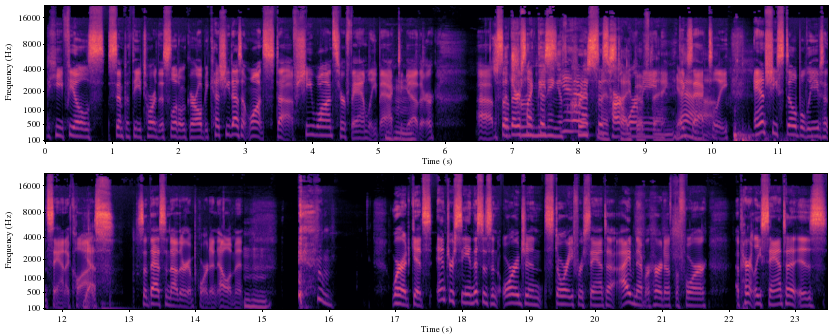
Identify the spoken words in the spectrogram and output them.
he feels sympathy toward this little girl because she doesn't want stuff. She wants her family back together. Um, so the there's like this, meaning of yeah, Christmas this type of heartwarming, thing. Yeah. exactly. And she still believes in Santa Claus. Yes. So that's another important element. hmm Where it gets interesting, this is an origin story for Santa I've never heard of before. Apparently, Santa is.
